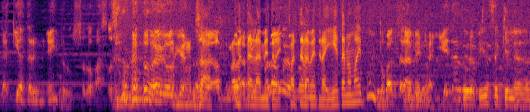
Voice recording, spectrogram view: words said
de aquí a Terminator un solo paso. O sea, falta la, metra- falta la metralleta nomás y punto. Falta la Sí, pero- metralleta. Pero piensa que la,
